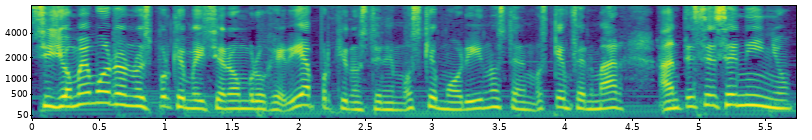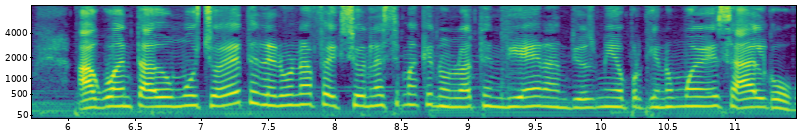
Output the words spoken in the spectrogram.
si yo me muero no es porque me hicieron brujería, porque nos tenemos que morir, nos tenemos que enfermar. Antes ese niño ha aguantado mucho, debe tener una afección, lástima que no lo atendieran, Dios mío, ¿por qué no mueves algo?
